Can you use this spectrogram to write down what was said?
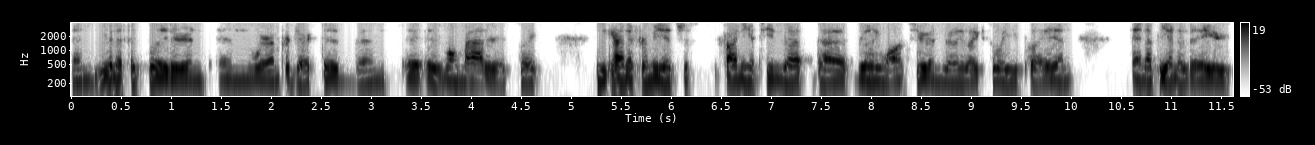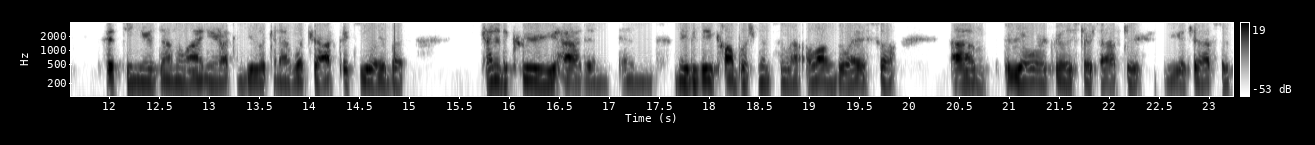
and even if it's later and and where I'm projected, then it, it won't matter. It's like you kind of for me, it's just finding a team that that really wants you and really likes the way you play, and and at the end of the day, you're 15 years down the line, you're not going to be looking at what draft pick you were, but kind of the career you had and and maybe the accomplishments along the way. So um, the real work really starts after you get drafted.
